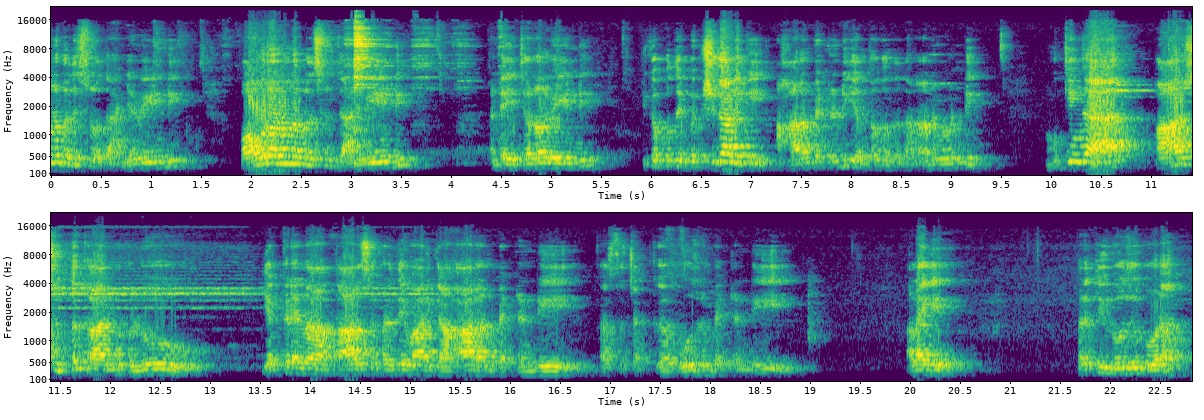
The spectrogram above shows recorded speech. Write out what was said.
ఉన్న ప్రదేశంలో ధాన్యం వేయండి పావురాలు ఉన్న ప్రదేశంలో ధాన్యం వేయండి అంటే జొన్నలు వేయండి. ఇకపోతే భిక్షగాలకి ఆహారం పెట్టండి ఎంతో కొంత ధనాన్ని ఇవ్వండి. ముఖ్యంగా పారిశుద్ధ కార్మికులు ఎక్కడైనా తారస పెడితే వారికి ఆహారాన్ని పెట్టండి. కాస్త చక్కగా భోజనం పెట్టండి. అలాగే ప్రతిరోజు కూడా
